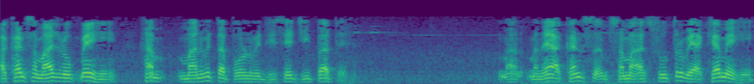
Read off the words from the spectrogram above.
अखंड समाज रूप में ही हम मानवतापूर्ण विधि से जी पाते हैं। माने अखंड समाज सूत्र व्याख्या में ही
